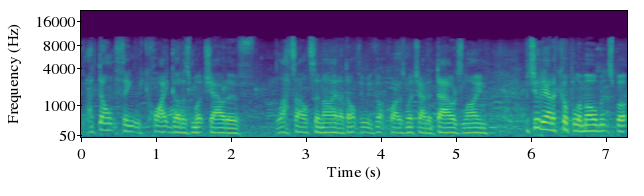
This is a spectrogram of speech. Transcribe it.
But I don't think we quite got as much out of Latal tonight. I don't think we got quite as much out of Dowd's line. Particularly had a couple of moments, but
